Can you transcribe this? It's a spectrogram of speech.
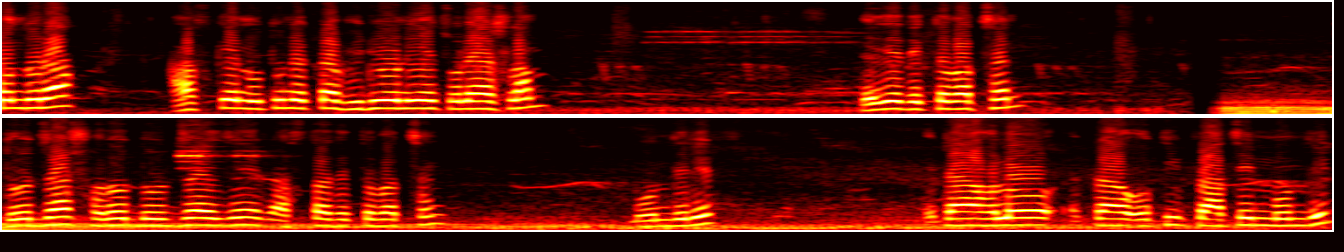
বন্ধুরা, আজকে নতুন একটা ভিডিও নিয়ে চলে আসলাম। এই যে দেখতে পাচ্ছেন, দরজা, সদর দরজা, এই যে রাস্তা দেখতে পাচ্ছেন, মন্দিরের। এটা হলো একটা অতি প্রাচীন মন্দির।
